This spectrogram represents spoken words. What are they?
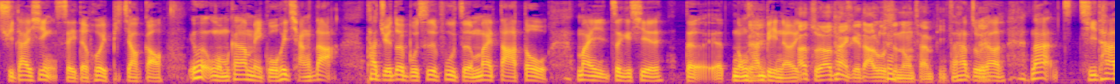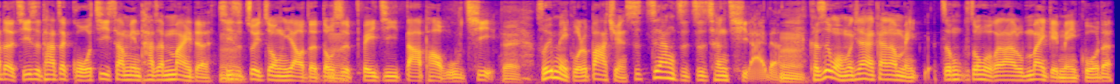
取代性谁的会比较高？因为我们看到美国会强大，它绝对不是负责卖大豆、卖这个些的农产品而已，它主要卖给大陆是农产品，它主要。那其他的，其实它在国际上面，它在卖的，其实最重要的都是飞机、大炮、武器。对，所以美国的霸权是这样子支撑起来的。嗯，可是我们现在看到美中中国大陆卖给美国的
